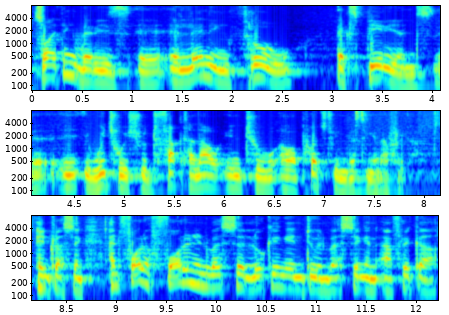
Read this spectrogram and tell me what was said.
So I think there is a, a learning through experience uh, which we should factor now into our approach to investing in Africa. Interesting. And for a foreign investor looking into investing in Africa,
